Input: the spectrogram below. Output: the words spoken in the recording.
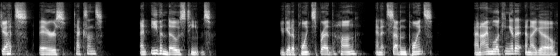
Jets, Bears, Texans. And even those teams, you get a point spread hung and it's seven points. And I'm looking at it and I go,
